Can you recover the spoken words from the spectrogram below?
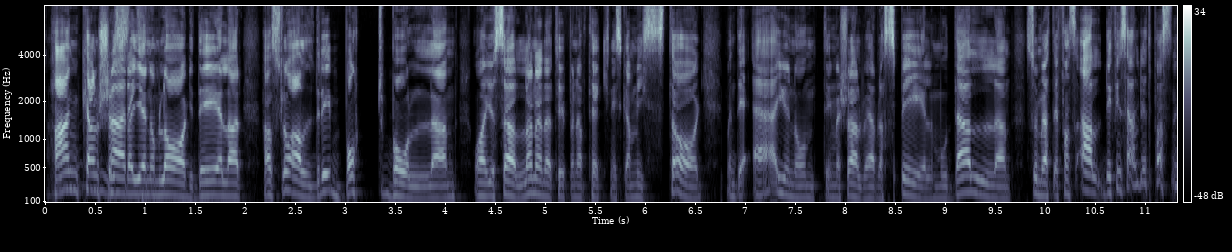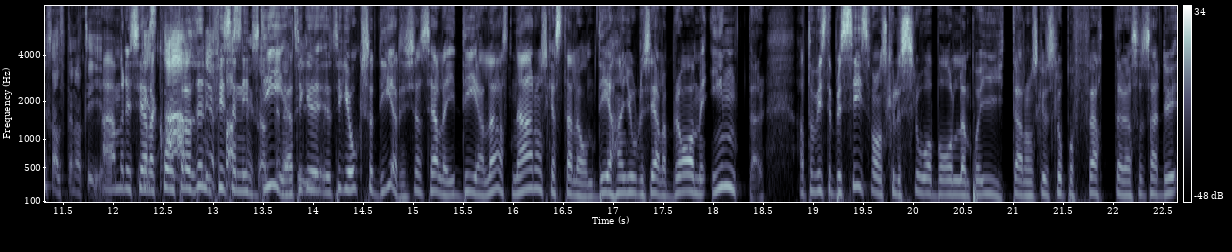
Han ja, kan skära genom lagdelar, han slår aldrig bort bollen och han gör sällan den där typen av tekniska misstag. Men det är ju någonting med själva jävla spelmodellen som gör att det, fanns all, det finns aldrig ett passningsalternativ. Ja, men det är så jävla konstigt att det inte finns en idé. Jag tycker, jag tycker också det, det känns så jävla idélöst när de ska ställa om det han gjorde så jävla bra med Inter. Att de visste precis var de skulle slå bollen på ytan, de skulle slå på fötter. Alltså så här, det,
